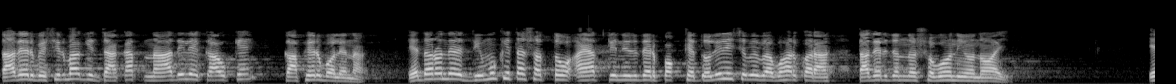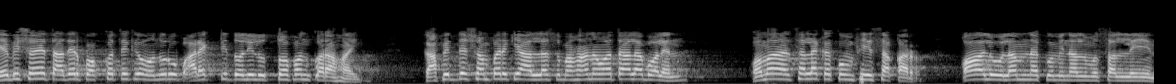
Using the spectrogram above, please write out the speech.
তাদের বেশিরভাগই জাকাত না দিলে কাউকে কাফের বলে না। এ ধরনের দ্বিমুখিতা সত্ত্বেও আয়াতটি নিজেদের পক্ষে দলিল হিসেবে ব্যবহার করা তাদের জন্য শোভনীয় নয়। এ বিষয়ে তাদের পক্ষ থেকে অনুরূপ আরেকটি দলিল উত্থাপন করা হয়। কাফিরদের সম্পর্কে আল্লাহ সুবাহানওয়াতালা বলেন, ওমা আসালাকা কুমফি সাকার কল উলামনা কুমিনাল মুসাল্লিন।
